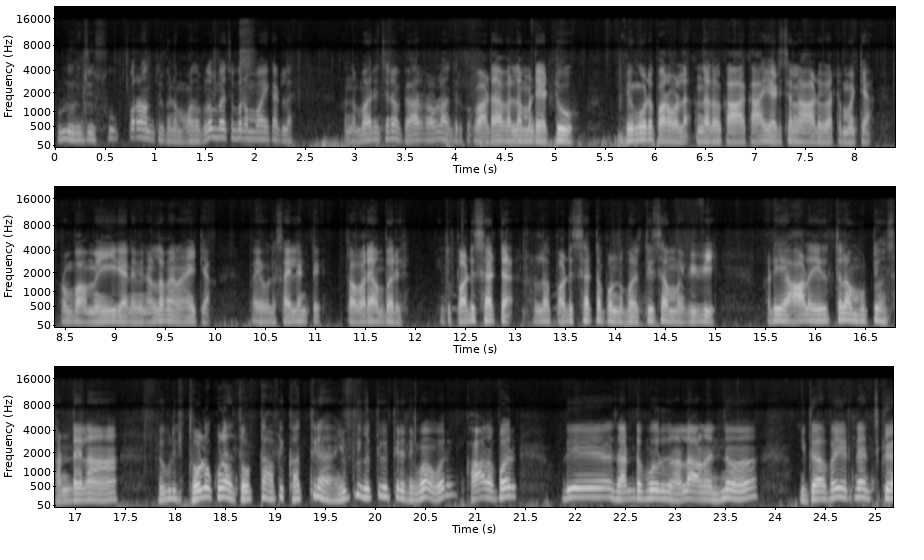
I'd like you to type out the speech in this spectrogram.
புல் இருந்துச்சு சூப்பராக இருந்துருக்கு. மொதல் முதல்ல மேய்ச்ச போகிற மாய்க்காட்டில். அந்த மாதிரி இருந்துச்சுன்னா வேறு லெவலாக இருந்திருக்கும். வடை வெள்ள மாட்டேன் டூ. இவங்க கூட பரவாயில்ல. அந்த அளவுக்கு கா காய் அடிச்சாலும் ஆடு வெட்ட மாட்டியா. ரொம்ப அமைதியானவன் நல்லவன் ஆகிட்டான் இப்போ எவ்வளோ சைலண்ட்டு இப்போ வரையாம்பாரு இது படு சேட்டை நல்லா படு சேட்டை பண்ண மாதிரி தீசாம விவி. அப்படியே ஆளை எதிர்த்துலாம் முட்டும் சண்டையெல்லாம் எப்படி தொடக்கூடாது தொட்டா அப்படியே கத்துறேன். எப்படி கத்து கத்துறேன் தெரியுமா? ஒரு காதை பாரு. அப்படியே சண்டை போடுறது நல்லா. ஆனால் இன்னும் இதாக போய் இருந்தேன் வச்சுக்க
